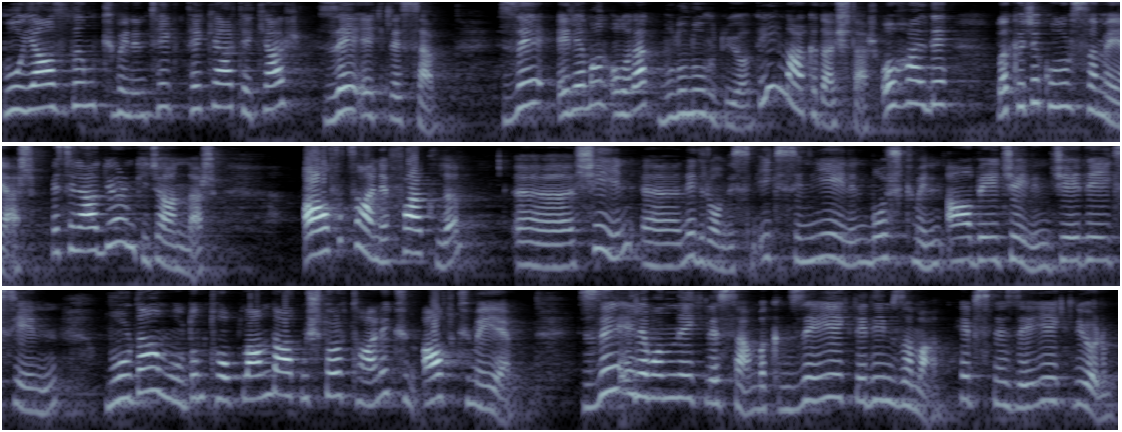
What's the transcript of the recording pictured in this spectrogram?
bu yazdığım kümenin tek teker teker z eklesem. Z eleman olarak bulunur diyor değil mi arkadaşlar? O halde bakacak olursam eğer mesela diyorum ki canlar 6 tane farklı e, şeyin e, nedir onun ismi? X'in, Y'nin, boş kümenin, A, B, C'nin, C, D, X, Y'nin buradan buldum toplamda 64 tane küm, alt kümeye. Z elemanını eklesem bakın Z'yi eklediğim zaman hepsine Z'yi ekliyorum.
